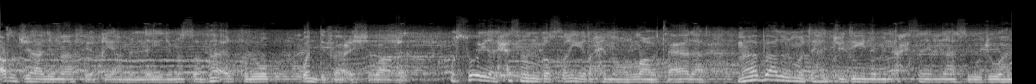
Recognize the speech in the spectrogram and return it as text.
أرجى لما في قيام الليل من صفاء القلوب واندفاع الشواغل. وسئل الحسن البصري رحمه الله تعالى ما بال المتهجدين من أحسن الناس وجوها؟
